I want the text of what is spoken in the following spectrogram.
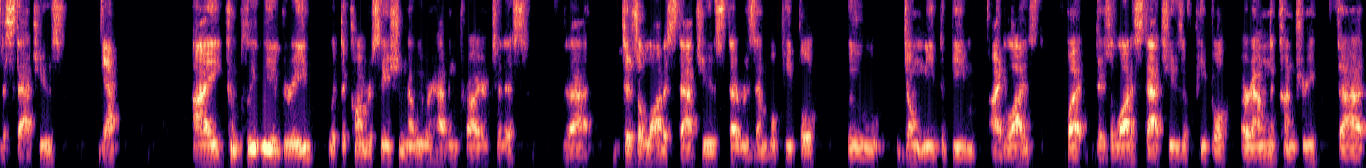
the statues. Yeah. I completely agree with the conversation that we were having prior to this that there's a lot of statues that resemble people who don't need to be idolized, but there's a lot of statues of people around the country that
